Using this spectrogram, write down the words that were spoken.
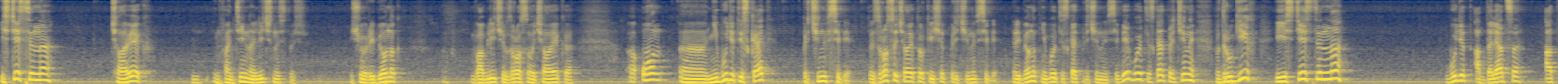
Естественно, человек, инфантильная личность, то есть еще ребенок в обличии взрослого человека – он э, не будет искать причины в себе. То есть взрослый человек только ищет причины в себе. Ребенок не будет искать причины в себе, будет искать причины в других и, естественно, будет отдаляться от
